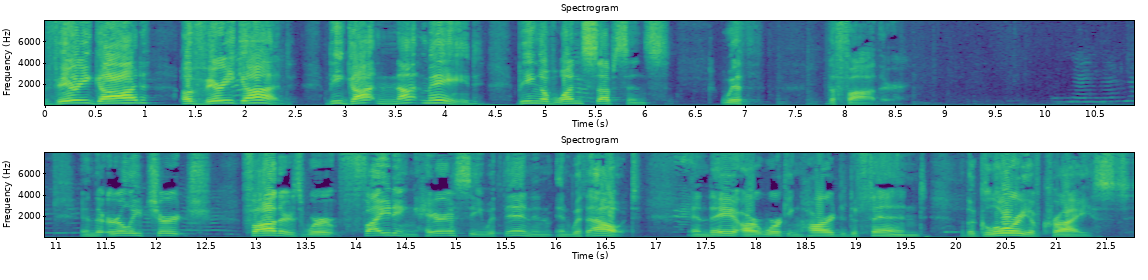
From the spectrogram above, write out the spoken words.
very God of very God begotten, not made, being of one substance with the Father. In the early church, fathers were fighting heresy within and, and without, and they are working hard to defend the glory of Christ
